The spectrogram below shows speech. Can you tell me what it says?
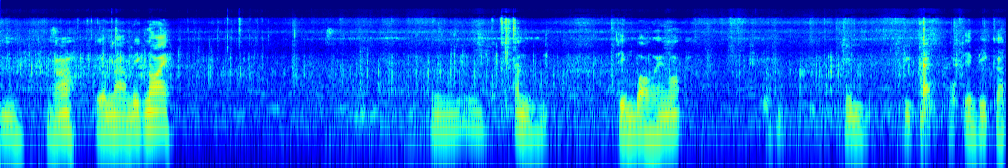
อืมเอาเติมน้ำเล็กน้อยมันเต็มเบาให้เนาะเต็มพิกัดเต็มพิกัด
